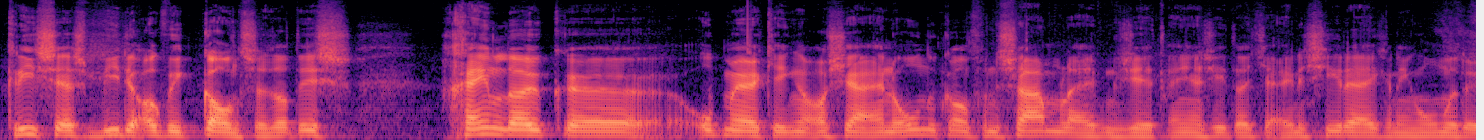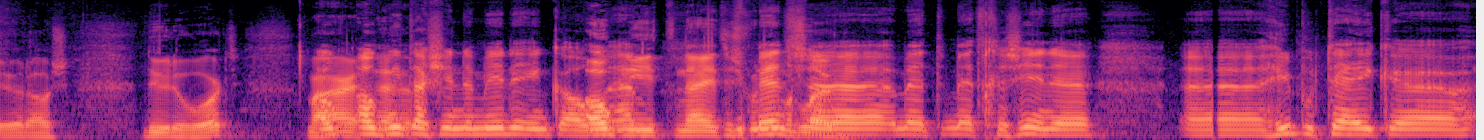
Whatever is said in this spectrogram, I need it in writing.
crisis bieden ook weer kansen. Dat is geen leuke opmerkingen als jij aan de onderkant van de samenleving zit en je ziet dat je energierekening 100 euro's duurder wordt. Maar, ook, ook uh, niet als je in de middeninkomen Ook hebt. niet, nee, het is Die mensen met, met gezinnen, uh, hypotheken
